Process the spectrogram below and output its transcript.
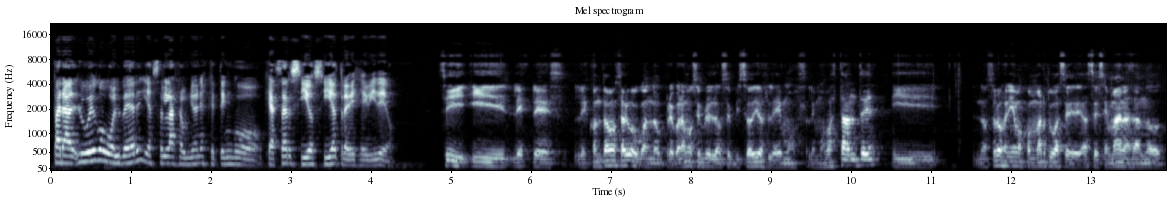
para luego volver y hacer las reuniones que tengo que hacer sí o sí a través de video. Sí, y les, les, contamos algo, cuando preparamos siempre los episodios leemos, leemos bastante y nosotros veníamos con Martu hace, hace semanas dando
